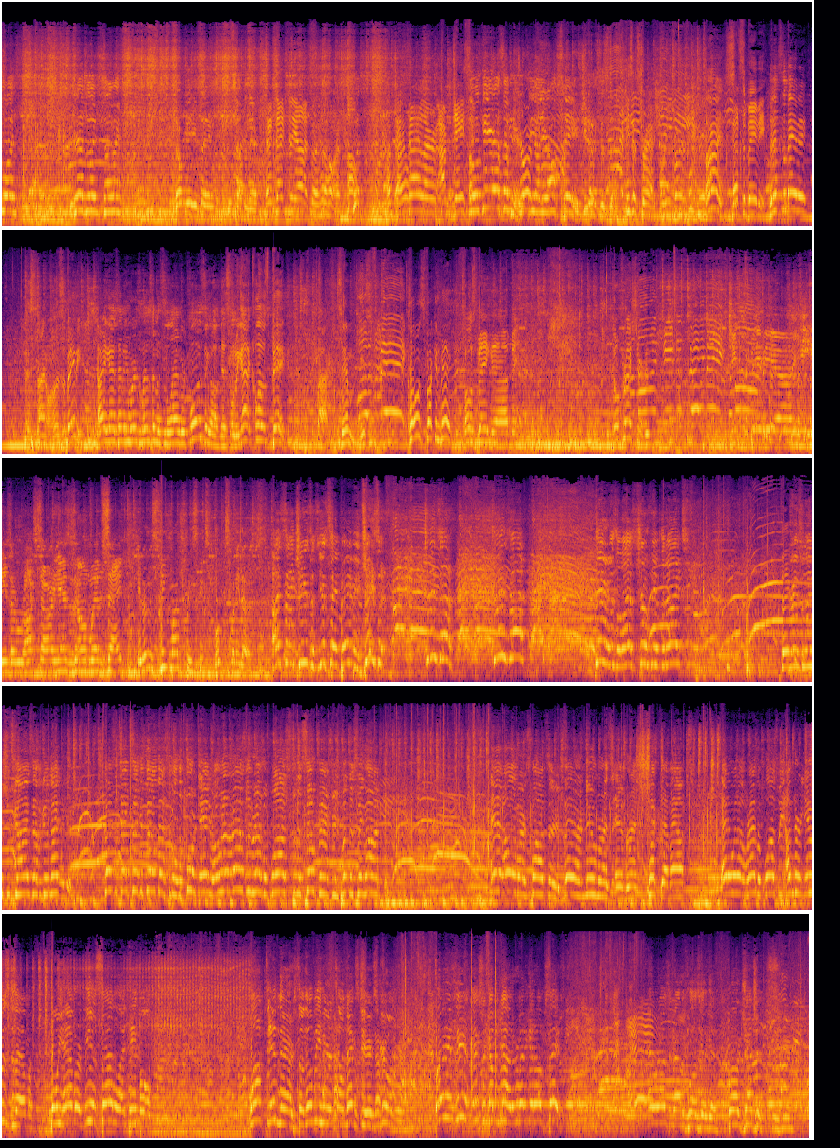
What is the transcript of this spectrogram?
one. Congratulations, Tyler. Don't forget your thing. The stuff in there. That's actually us. What? I'm That's Tyler. I'm Jason. Oh, well, get your ass up here. drunk. See, you're off stage. You don't exist there. He's just trash. All right. That's the baby. That's the baby. This, I don't know. This is a baby. All right, you guys have any words of wisdom? This is the line. We're closing on this one. We got to close big. Tim. Close He's close fucking big. Close big. Uh, big. No pressure. Jesus baby. Uh, he, he's a rock star. He has his own website. He doesn't speak much, but he speaks books when he does. I say Jesus. You say baby. Jesus. Baby. Jesus. Baby. Jesus. Baby. Here is the last trophy of the night. Thank. Congratulations, guys. Have a good night. That's the 10 Second Film Festival, the fourth annual. A rousing round of applause for the Soap Factory to put this thing on. Numerous rich. Check them out. And a round of applause. We underused them, but we have our via satellite people locked in there, so they'll be here until next year. Screw them. But I didn't see it. Thanks for coming down. Everybody get home safe. And a round of applause yet again for our judges.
